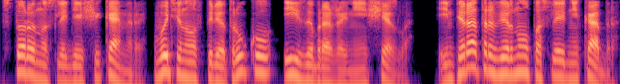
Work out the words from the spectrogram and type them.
в сторону следящей камеры, вытянул вперед руку и изображение исчезло. Император вернул последний кадр,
